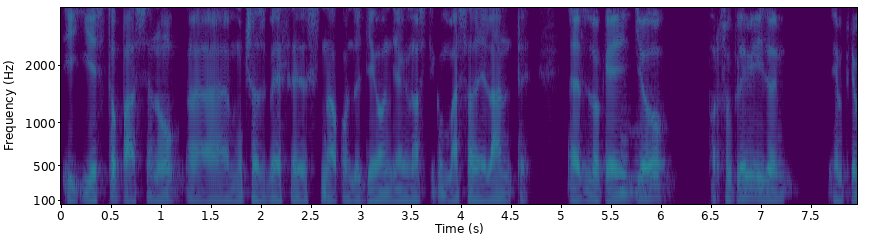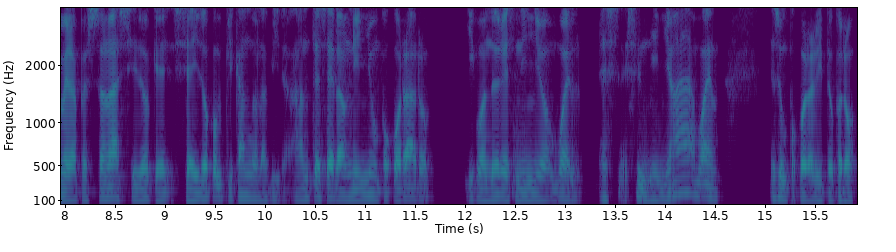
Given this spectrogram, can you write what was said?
y, esto pasa, ¿no? Ah, muchas veces, ¿no? Cuando llega un diagnóstico más adelante. Eh, lo que yo, por ejemplo, he vivido en, primera persona ha sido que se ha ido complicando la vida. Antes era un niño un poco raro y cuando eres niño, bueno, es, es un niño, ah, bueno, es un poco rarito, pero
